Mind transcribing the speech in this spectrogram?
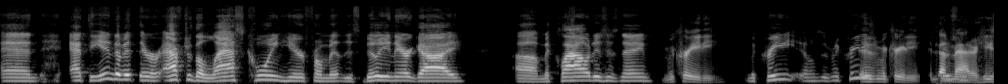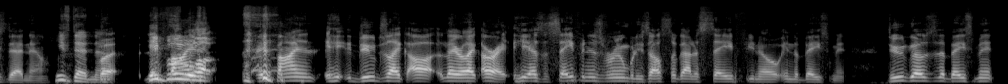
And at the end of it, they're after the last coin here from this billionaire guy. Uh, McLeod is his name. McCready. McCready was it McCready? It was McCready. It doesn't Here's- matter. He's dead now. He's dead now. But he blew find- up. they find he, dude's like uh they were like all right he has a safe in his room but he's also got a safe you know in the basement dude goes to the basement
